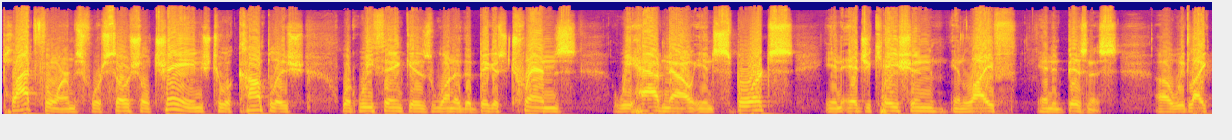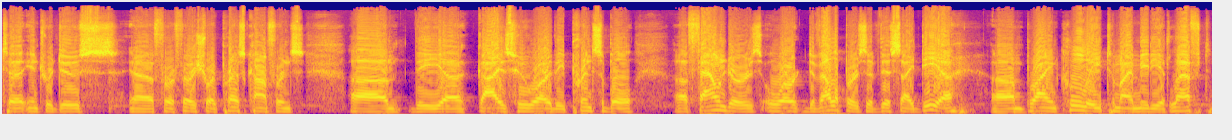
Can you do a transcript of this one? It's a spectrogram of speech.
platforms for social change to accomplish what we think is one of the biggest trends we have now in sports, in education, in life, and in business. Uh, we'd like to introduce, uh, for a very short press conference, um, the uh, guys who are the principal uh, founders or developers of this idea. Um, Brian Cooley to my immediate left,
